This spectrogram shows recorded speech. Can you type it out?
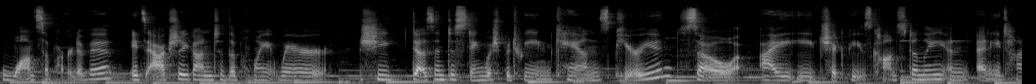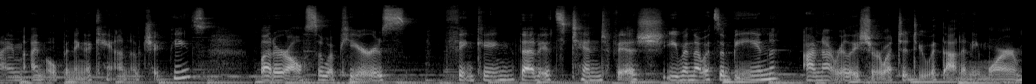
wants a part of it. It's actually gotten to the point where she doesn't distinguish between cans, period. So I eat chickpeas constantly, and anytime I'm opening a can of chickpeas, butter also appears thinking that it's tinned fish, even though it's a bean. I'm not really sure what to do with that anymore.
